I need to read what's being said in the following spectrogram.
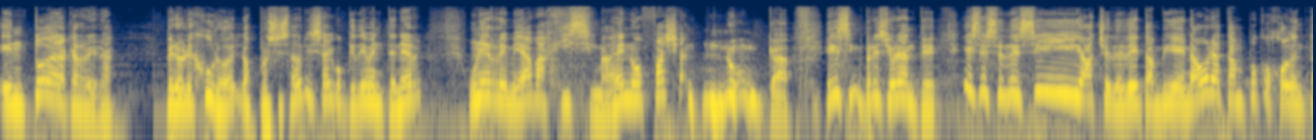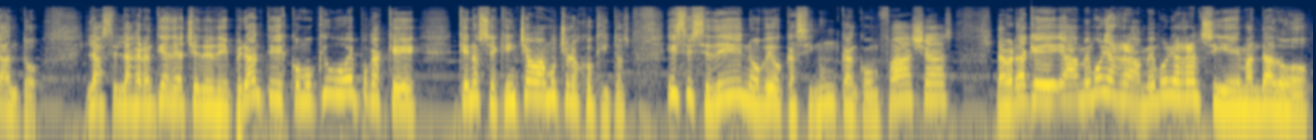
en toda la carrera. Pero les juro, ¿eh? los procesadores es algo que deben tener una RMA bajísima, ¿eh? no fallan nunca. Es impresionante. SSD sí, HDD también. Ahora tampoco joden tanto las, las garantías de HDD. Pero antes como que hubo épocas que, que no sé, que hinchaba mucho los coquitos. SSD no veo casi nunca con fallas. La verdad que a ah, memoria RAM, memoria RAM sí he mandado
